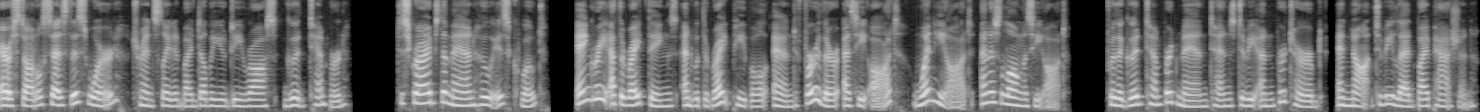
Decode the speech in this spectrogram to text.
Aristotle says this word, translated by W. D. Ross, good tempered, describes the man who is, quote, angry at the right things and with the right people, and further, as he ought, when he ought, and as long as he ought. For the good tempered man tends to be unperturbed and not to be led by passion.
